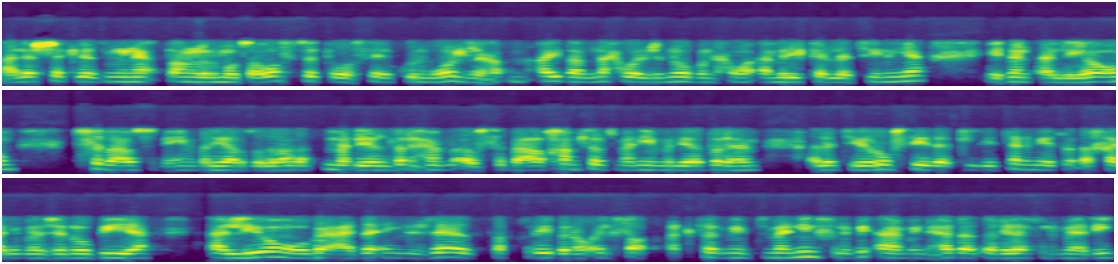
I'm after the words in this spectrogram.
على شكل ميناء طنجة المتوسط وسيكون موجه أيضا نحو الجنوب ونحو أمريكا اللاتينية. اذا اليوم 77 مليار دولار مليار درهم أو 85 مليار درهم التي رصدت لتنمية الأقاليم الجنوبية. اليوم وبعد إنجاز تقريبا والفاق أكثر من 80% من هذا الاغلاف المالي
